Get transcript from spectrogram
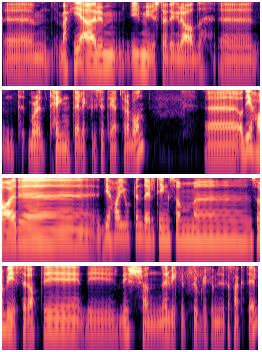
Uh, Mac-E er i mye større grad uh, hvor tenkt elektrisitet fra bånn. Eh, og de har, uh, de har gjort en del ting som, uh, som viser at de, de, de skjønner hvilket publikum de skal snakke til.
